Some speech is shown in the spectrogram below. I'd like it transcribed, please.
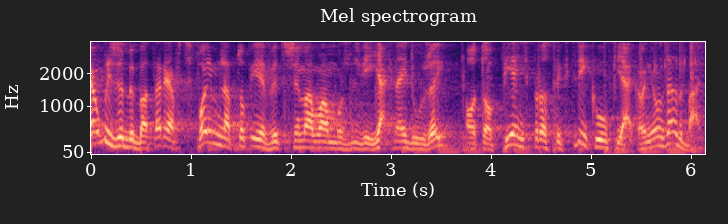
Chciałbyś, żeby bateria w Twoim laptopie wytrzymała możliwie jak najdłużej? Oto 5 prostych trików, jak o nią zadbać.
